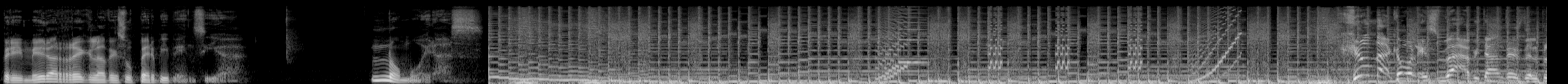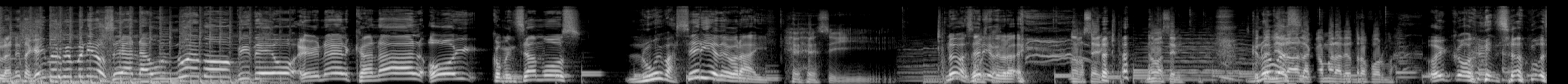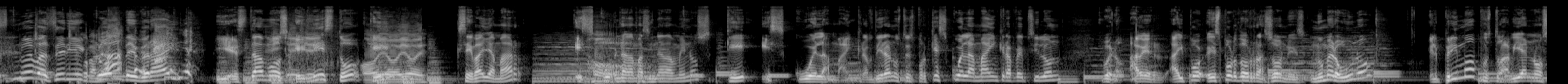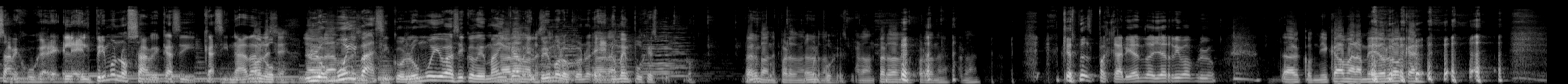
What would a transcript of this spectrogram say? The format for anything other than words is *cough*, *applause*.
Primera regla de supervivencia. No mueras. ¿Qué onda? ¿Cómo les va, habitantes del planeta gamer? Bienvenidos sean a un nuevo video en el canal. Hoy comenzamos nueva serie de Bray. *laughs* sí. Nueva serie de Bray. Nueva serie. Nueva serie. Es que tenía la, la cámara de otra forma. Hoy comenzamos nueva serie con. The Bray. Y estamos en esto Oye, que oye, oye. se va a llamar escu- Oh. nada más y nada menos que Escuela Minecraft. Dirán ustedes, ¿por qué Escuela Minecraft Epsilon? Bueno, a ver, hay por- es por dos razones. Número uno, el primo pues todavía no sabe jugar. El, el primo no sabe casi, casi nada. No lo sé, lo no muy sé. básico, lo muy básico de Minecraft, no el primo sé. lo conoce. Eh, no me empujes, primo. Perdón, perdón, perdón, perdón, perdón, perdón, perdón. ¿Qué andas pajareando allá arriba, primo? Estaba con mi cámara medio loca.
